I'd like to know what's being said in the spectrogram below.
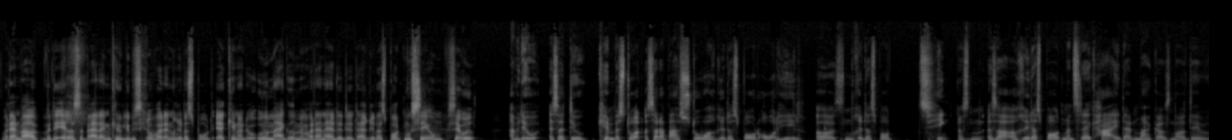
Hvordan var, var det ellers at være derinde? Kan du lige beskrive, hvordan Riddersport, jeg kender det jo udmærket, men hvordan Mm. er det, det der Riddersport Museum ser ud? Jamen, det er jo, altså, det er jo kæmpestort, og så er der bare store riddersport over det hele. Og sådan riddersport ting, og sådan, altså, og riddersport, man slet ikke har i Danmark og sådan noget. Det er jo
